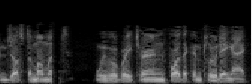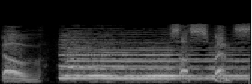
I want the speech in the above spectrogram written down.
In just a moment, we will return for the concluding act of Suspense.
